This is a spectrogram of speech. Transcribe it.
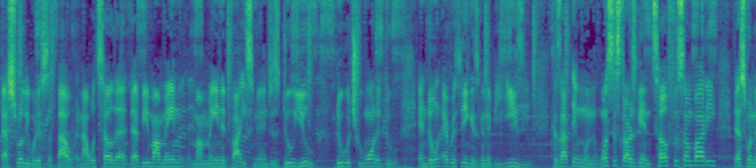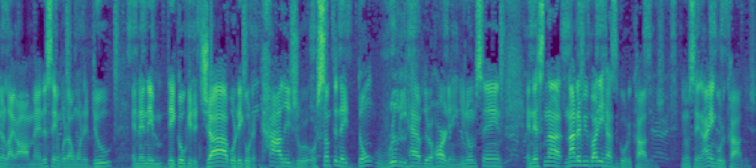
that's really what it's about. And I would tell that that'd be my main my main advice, man. Just do you, do what you want to do, and don't ever think it's gonna be easy. Because I think when once it starts getting tough for somebody, that's when they're like, oh man, this ain't what I want to do, and then they they go get a job or they go to college or, or something they don't really have their heart in. You know what I'm saying? And it's not not everybody has to go to college. You know I'm saying? I ain't go to college.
